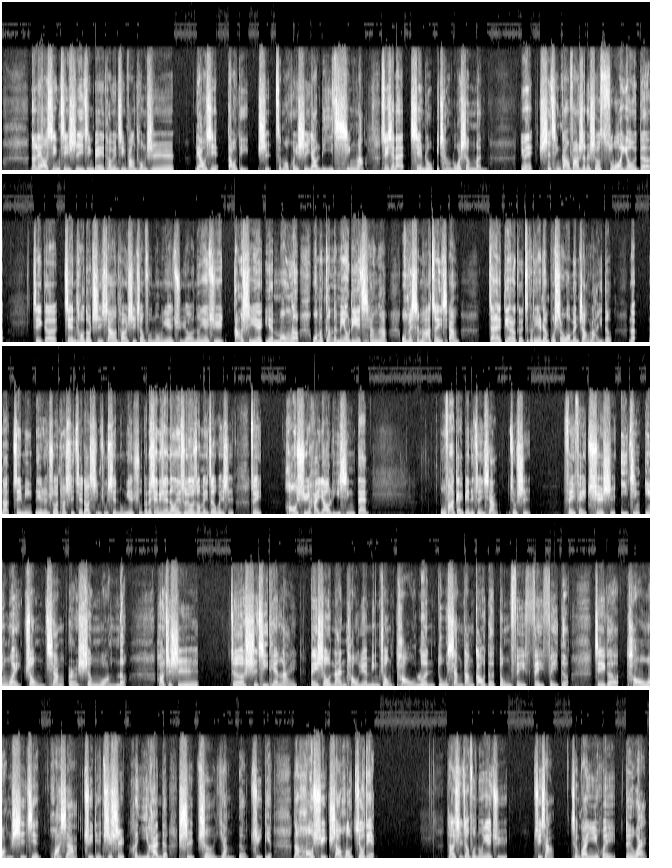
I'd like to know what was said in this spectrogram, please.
那廖姓技师已经被桃园警方通知了解到底是怎么回事，要厘清了。所以现在陷入一场罗生门，因为事情刚发生的时候，所有的这个箭头都指向桃园市政府农业局哦，农业局当时也也懵了，我们根本没有猎枪啊，我们是麻醉枪。再来第二个，这个猎人不是我们找来的。那那这名猎人说他是接到新竹县农业处的，那新竹县农业处又说没这回事，所以后续还要厘清。但无法改变的真相就是，狒狒确实已经因为中枪而身亡了。好，这是这十几天来。备受南桃园民众讨论度相当高的东非狒狒的这个逃亡事件画下句点，只是很遗憾的是这样的句点。那后续稍后九点，桃园市政府农业局局长陈冠毅会对外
